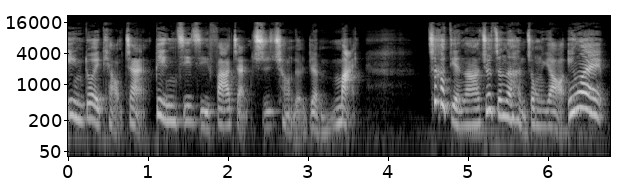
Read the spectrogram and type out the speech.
应对挑战，并积极发展职场的人脉。这个点呢，就真的很重要，因为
